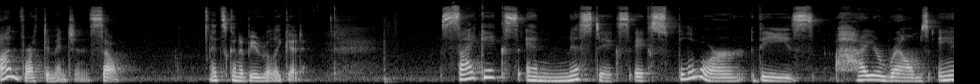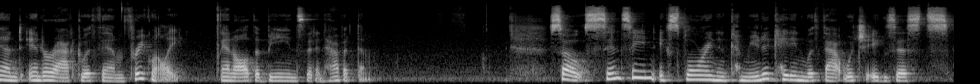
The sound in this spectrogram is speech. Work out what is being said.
on fourth dimension. So it's going to be really good. Psychics and mystics explore these higher realms and interact with them frequently and all the beings that inhabit them. So, sensing, exploring, and communicating with that which exists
